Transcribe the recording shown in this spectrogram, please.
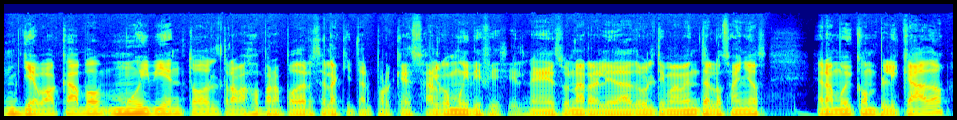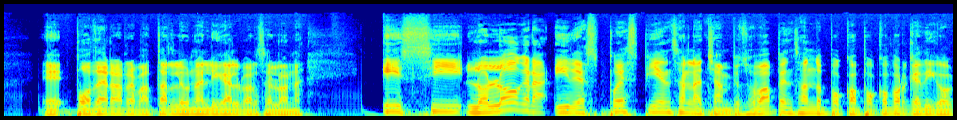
llevó a cabo muy bien todo el trabajo para podérsela quitar, porque es algo muy difícil. Es una realidad. Últimamente, en los años, era muy complicado eh, poder arrebatarle una liga al Barcelona. Y si lo logra y después piensa en la Champions, o va pensando poco a poco, porque digo,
